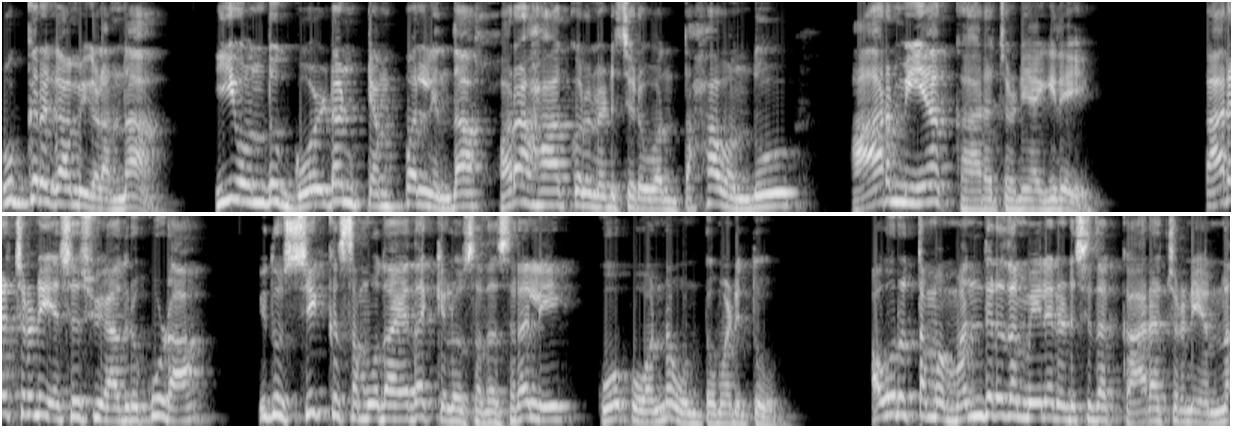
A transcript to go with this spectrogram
ಉಗ್ರಗಾಮಿಗಳನ್ನ ಈ ಒಂದು ಗೋಲ್ಡನ್ ಟೆಂಪಲ್ನಿಂದ ಹೊರಹಾಕಲು ನಡೆಸಿರುವಂತಹ ಒಂದು ಆರ್ಮಿಯ ಕಾರ್ಯಾಚರಣೆಯಾಗಿದೆ. ಕಾರ್ಯಾಚರಣೆ ಯಶಸ್ವಿಯಾದರೂ ಕೂಡ ಇದು ಸಿಖ್ ಸಮುದಾಯದ ಕೆಲವು ಸದಸ್ಯರಲ್ಲಿ ಕೋಪವನ್ನು ಉಂಟು ಮಾಡಿತು ಅವರು ತಮ್ಮ ಮಂದಿರದ ಮೇಲೆ ನಡೆಸಿದ ಕಾರ್ಯಾಚರಣೆಯನ್ನ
